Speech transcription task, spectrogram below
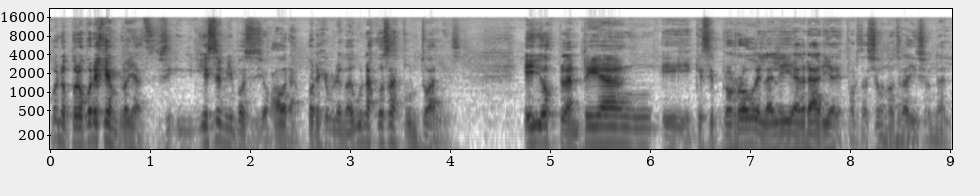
Bueno, pero por ejemplo, ya, y esa es mi posición. Ahora, por ejemplo, en algunas cosas puntuales, ellos plantean eh, que se prorrogue la ley agraria de exportación no tradicional.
